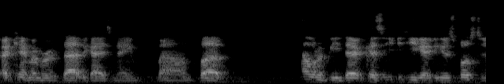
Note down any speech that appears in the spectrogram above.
I can't remember that guy's name, um, but I want to be there because he, he he was supposed to.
